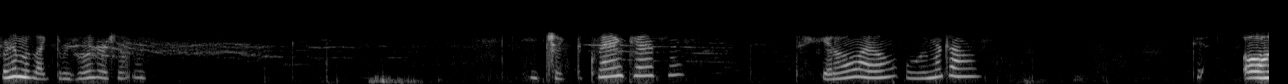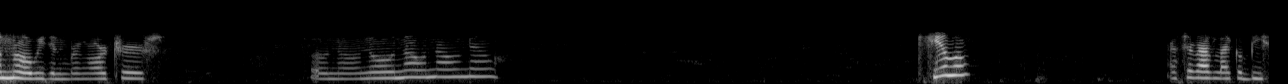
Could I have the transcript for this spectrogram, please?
For him, it's like 300 or something. Check the clan castle. Take it all out one more time. Okay. Oh no, we didn't bring archers. Oh no, no, no, no, no. Kill him. I survived like a beast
